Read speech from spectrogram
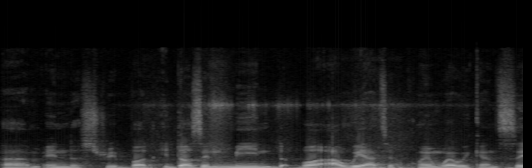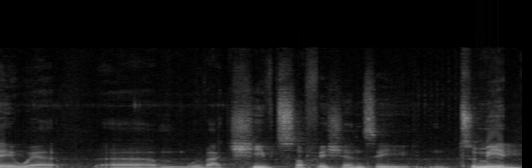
um, industry. But it doesn't mean. But are we at a point where we can say we're um, we've achieved sufficiency? To me,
